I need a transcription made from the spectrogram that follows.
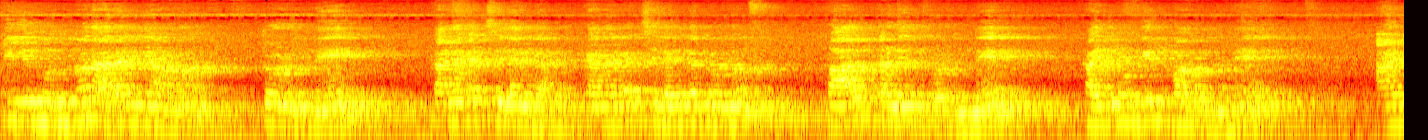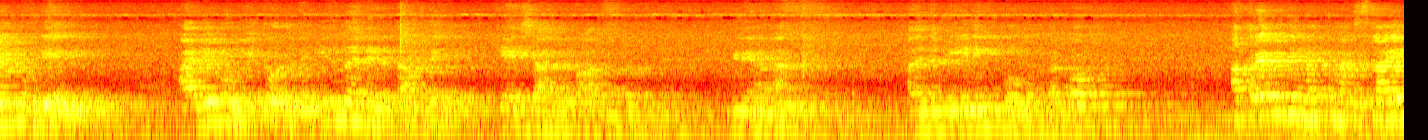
കിളിമുന്നൊരു അരഞ്ഞാണ് തൊഴുന്നേ കനകച്ചിലങ്ക കനകച്ചിലങ്ക തൊഴും കാൽ തളിർ തൊഴുന്നേ കരിമുകിൽ വന്നേ അടിമുടി അടിമുടി തൊഴുന്നേ ഇത് തന്നെ എടുത്താൽ മതി കേശാദിപാദം തൊഴുന്നേ ഇങ്ങനെയാണ് അതിന്റെ മീനിങ് പോകുന്നത്. അപ്പോൾ അത്രയും നിങ്ങൾക്ക് മനസ്സിലായി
